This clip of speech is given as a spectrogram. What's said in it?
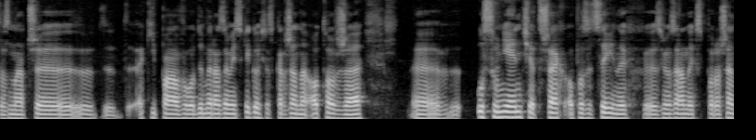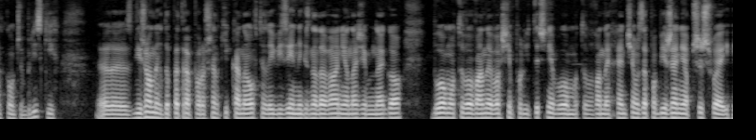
to znaczy ekipa Wołodymyra Zamieckiego jest oskarżana o to, że usunięcie trzech opozycyjnych związanych z Poroszenką czy bliskich E, zbliżonych do Petra Poroszenki kanałów telewizyjnych z nadawania naziemnego było motywowane właśnie politycznie, było motywowane chęcią zapobieżenia przyszłej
